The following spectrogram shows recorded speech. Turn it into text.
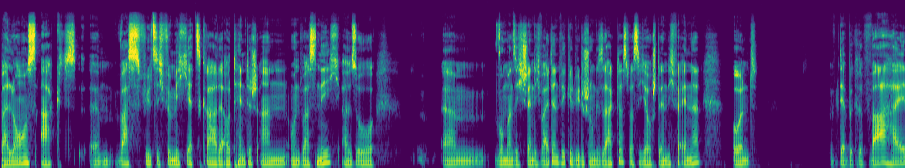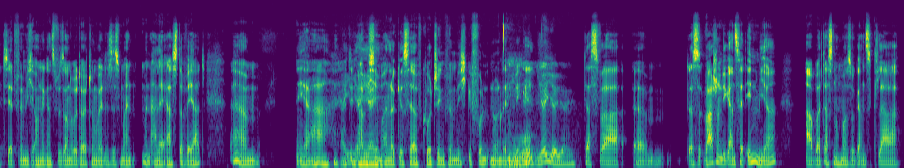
Balanceakt, ähm, was fühlt sich für mich jetzt gerade authentisch an und was nicht. Also ähm, wo man sich ständig weiterentwickelt, wie du schon gesagt hast, was sich auch ständig verändert. Und der Begriff Wahrheit, der hat für mich auch eine ganz besondere Bedeutung, weil das ist mein, mein allererster Wert. Ähm, ja, Ei, den ei, habe ich ei. im Unlock Yourself Coaching für mich gefunden und entwickelt ja, ja. das war, ähm, das war schon die ganze Zeit in mir, aber das nochmal so ganz klar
